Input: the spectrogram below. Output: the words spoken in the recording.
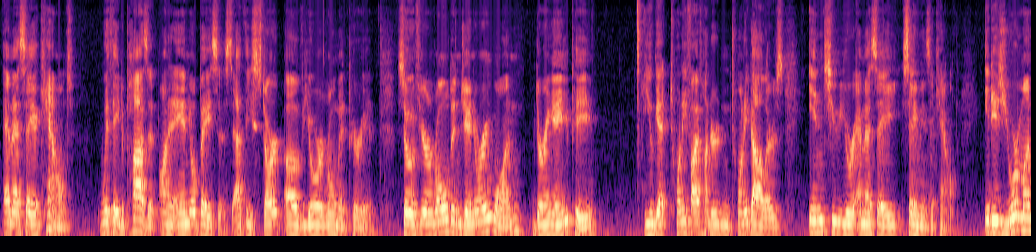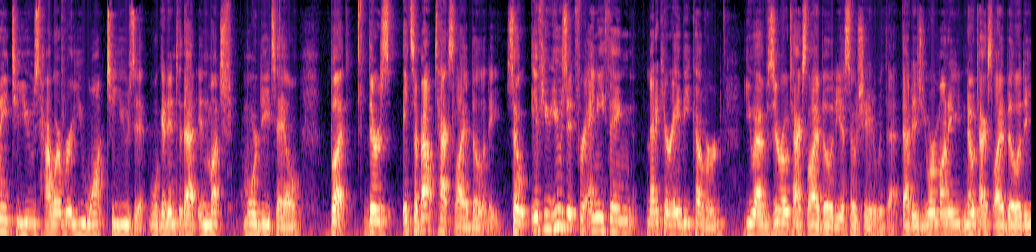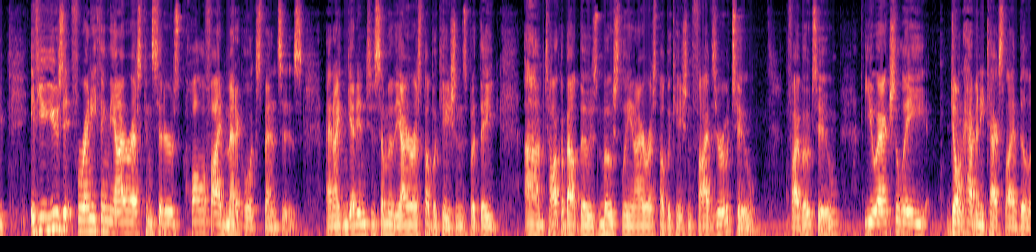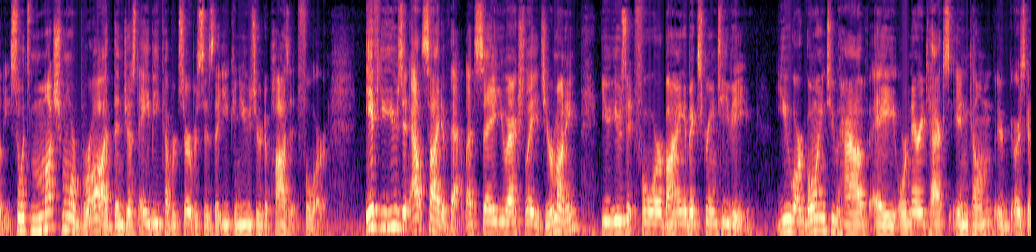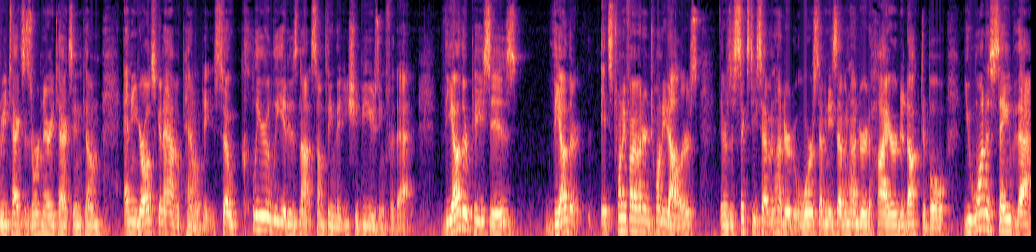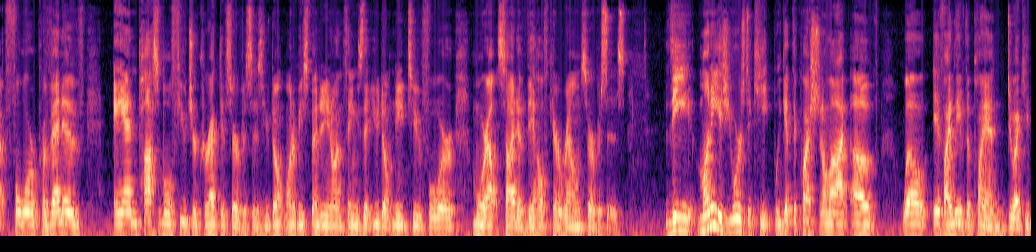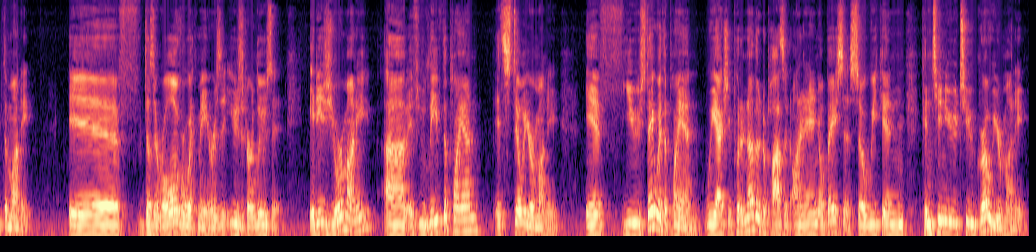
MSA account with a deposit on an annual basis at the start of your enrollment period. So if you're enrolled in January 1 during AEP, you get $2,520 into your MSA savings account. It is your money to use however you want to use it. We'll get into that in much more detail, but there's it's about tax liability. So if you use it for anything Medicare AB covered, you have zero tax liability associated with that. That is your money, no tax liability. If you use it for anything the IRS considers qualified medical expenses, and I can get into some of the IRS publications, but they um, talk about those mostly in IRS publication 502, 502 you actually don't have any tax liability. So it's much more broad than just AB covered services that you can use your deposit for. If you use it outside of that, let's say you actually, it's your money, you use it for buying a big screen TV, you are going to have a ordinary tax income er, or it's going to be taxes ordinary tax income and you're also going to have a penalty so clearly it is not something that you should be using for that the other piece is the other it's $2520 there's a sixty seven hundred or seventy seven hundred higher deductible. You want to save that for preventive and possible future corrective services. You don't want to be spending on things that you don't need to for more outside of the healthcare realm services the money is yours to keep. We get the question a lot of, well, if I leave the plan, do I keep the money? If does it roll over with me, or is it use it or lose it? It is your money. Uh, if you leave the plan, it's still your money. If you stay with the plan, we actually put another deposit on an annual basis so we can continue to grow your money.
